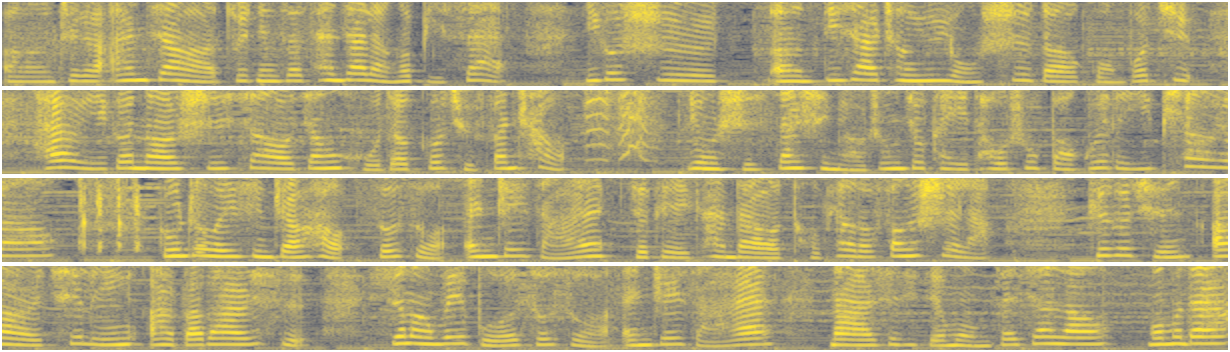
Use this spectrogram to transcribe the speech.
嗯，这个安酱啊，最近在参加两个比赛，一个是嗯《地下城与勇士》的广播剧，还有一个呢是《笑傲江湖》的歌曲翻唱，用时三十秒钟就可以投出宝贵的一票哟。公众微信账号搜索 “nj 早安”就可以看到投票的方式啦。QQ 群二二七零二八八二四，新浪微博搜索 “nj 早安”。那下期节目我们再见喽，么么哒，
